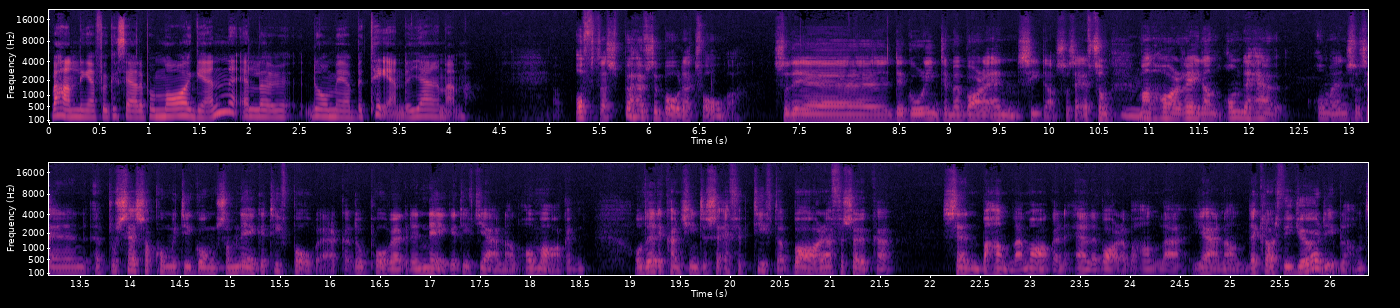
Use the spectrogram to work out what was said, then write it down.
behandlingar fokuserade på magen eller då mer beteende, hjärnan? Oftast behövs det båda två. Va? Så det, det går inte med bara en sida. Så att säga. Eftersom man har redan, om det här om en, så att säga, en process har kommit igång som negativt påverkar, då påverkar det negativt hjärnan och magen. Och då är det kanske inte så effektivt att bara försöka sen behandla magen eller bara behandla hjärnan. Det är klart vi gör det ibland,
